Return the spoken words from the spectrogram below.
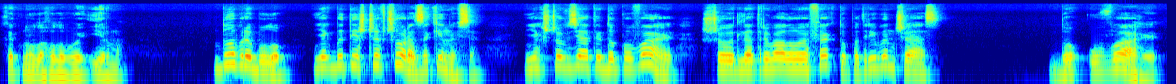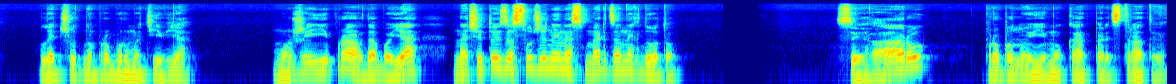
хитнула головою Ірма. Добре було б, якби ти ще вчора закинувся, якщо взяти до поваги, що для тривалого ефекту потрібен час. До уваги, ледь чутно пробурмотів я. Може, її правда, бо я, наче той засуджений на смерть за анекдоту. Сигару? пропонує йому кат перед стратою.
